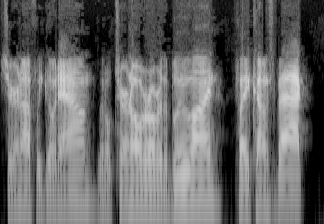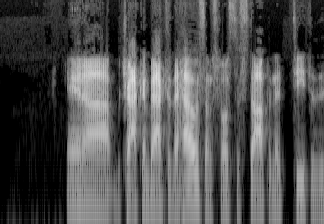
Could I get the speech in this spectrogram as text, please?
sure enough, we go down, little turnover over the blue line. Play comes back, and uh, tracking back to the house. I'm supposed to stop in the teeth of the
